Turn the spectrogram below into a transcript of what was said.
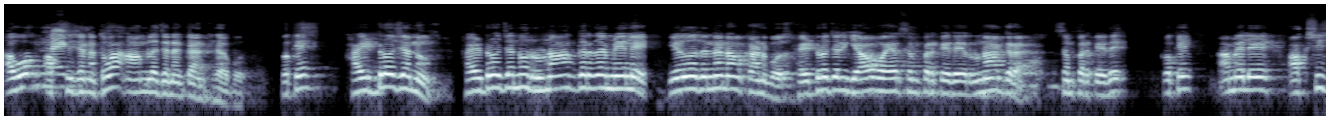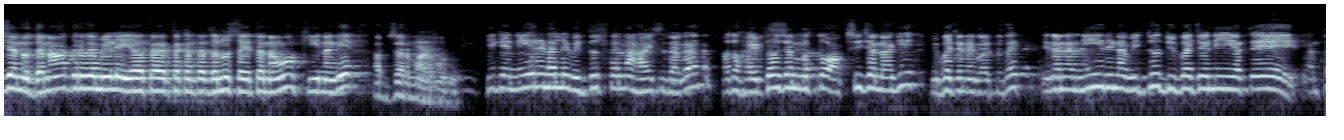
ಅವು ಆಕ್ಸಿಜನ್ ಅಥವಾ ಆಮ್ಲಜನಕ ಅಂತ ಹೇಳ್ಬೋದು. ಓಕೆ ಹೈಡ್ರೋಜನ್. ಹೈಡ್ರೋಜನ್ ಋಣಾಗ್ರದ ಮೇಲೆ ಇರೋದನ್ನ ನಾವು ಕಾಣಬಹುದು ಹೈಡ್ರೋಜನ್ ಯಾವ ವೈರ್ ಸಂಪರ್ಕ ಇದೆ? ಋಣಾಗ್ರ ಸಂಪರ್ಕ ಇದೆ. ಓಕೆ ಆಮೇಲೆ ಆಕ್ಸಿಜನ್ ಧನಾಗ್ರದ ಮೇಲೆ ಹೇಳ್ತಾ ಇರ್ತಕ್ಕಂಥದ್ದನ್ನು ಸಹಿತ ನಾವು ಕೀನಾಗೆ ಅಬ್ಸರ್ವ್ ಮಾಡಬಹುದು ಹೀಗೆ ನೀರಿನಲ್ಲಿ ವಿದ್ಯುತ್ತನ್ನ ಹಾಯಿಸಿದಾಗ ಅದು ಹೈಡ್ರೋಜನ್ ಮತ್ತು ಆಕ್ಸಿಜನ್ ಆಗಿ ವಿಭಜನೆಗೊಳ್ಳುತ್ತದೆ ಇದನ್ನ ನೀರಿನ ವಿದ್ಯುತ್ ವಿಭಜನೀಯತೆ ಅಂತ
